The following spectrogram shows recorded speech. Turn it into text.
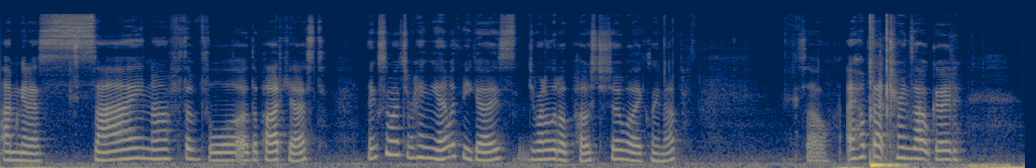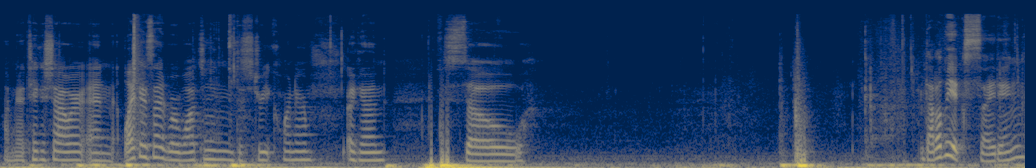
I'm gonna sign off the vo- the podcast. Thanks so much for hanging out with me, guys. Do you want a little post show while I clean up? So I hope that turns out good. I'm gonna take a shower, and like I said, we're watching The Street Corner again. So that'll be exciting.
